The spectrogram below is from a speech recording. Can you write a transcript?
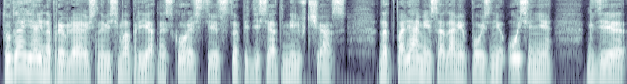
Туда я и направляюсь на весьма приятной скорости 150 миль в час, над полями и садами поздней осени, где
